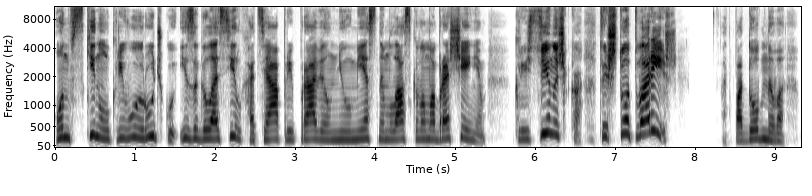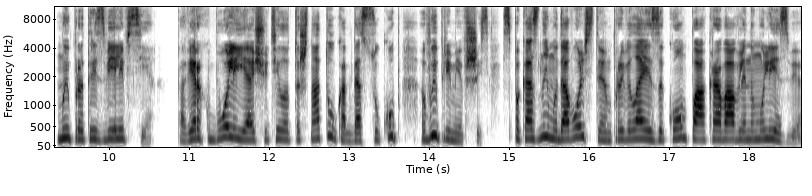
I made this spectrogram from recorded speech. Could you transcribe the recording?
Он вскинул кривую ручку и заголосил, хотя приправил неуместным ласковым обращением — «Кристиночка, ты что творишь?» От подобного мы протрезвели все. Поверх боли я ощутила тошноту, когда Сукуб, выпрямившись, с показным удовольствием провела языком по окровавленному лезвию.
